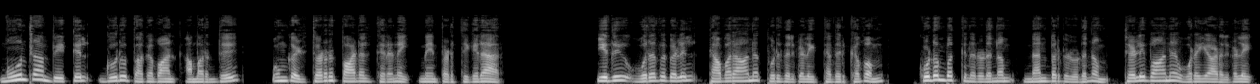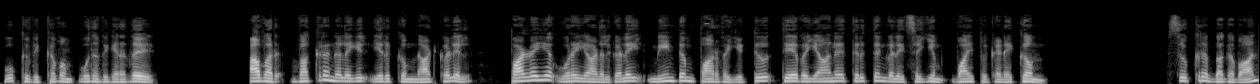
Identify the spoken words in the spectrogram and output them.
மூன்றாம் வீட்டில் குரு பகவான் அமர்ந்து உங்கள் தொடர்பாடல் திறனை மேம்படுத்துகிறார். இது உறவுகளில் தவறான புரிதல்களை தவிர்க்கவும் குடும்பத்தினருடனும் நண்பர்களுடனும் தெளிவான உரையாடல்களை ஊக்குவிக்கவும் உதவுகிறது. அவர் வக்ர நிலையில் இருக்கும் நாட்களில் பழைய உரையாடல்களை மீண்டும் பார்வையிட்டு தேவையான திருத்தங்களை செய்யும் வாய்ப்பு கிடைக்கும். சுக்ர பகவான்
